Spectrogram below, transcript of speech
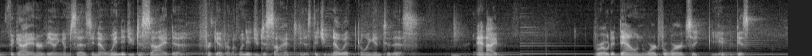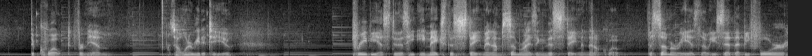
the guy interviewing him says, "You know, when did you decide to forgive her? Like, when did you decide to do this? Did you know it going into this?" And I wrote it down word for word, so you just the quote from him. So I want to read it to you previous to this, he, he makes this statement. I'm summarizing this statement, then I'll quote. The summary is, though, he said that before,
